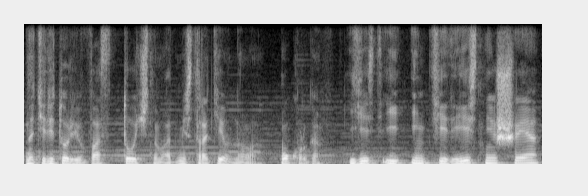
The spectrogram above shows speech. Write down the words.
на территории Восточного административного округа есть и интереснейшие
